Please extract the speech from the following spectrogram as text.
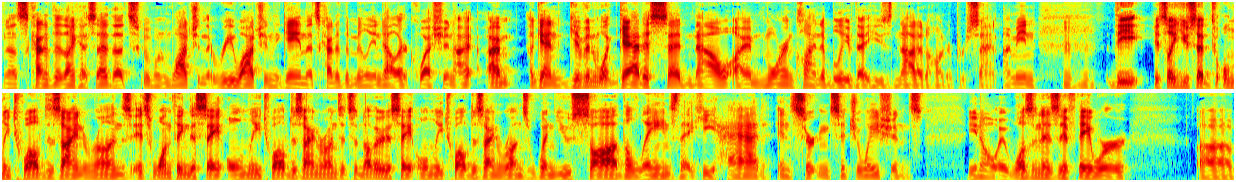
That's kind of the, like I said. That's when watching the rewatching the game. That's kind of the million dollar question. I, I'm again, given what Gattis said now, I am more inclined to believe that he's not at 100. percent I mean, mm-hmm. the it's like you said, only 12 design runs. It's one thing to say only 12 design runs. It's another to say only 12 design runs when you saw the lanes that he had in certain situations. You know, it wasn't as if they were uh,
